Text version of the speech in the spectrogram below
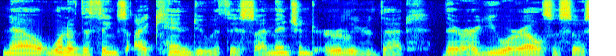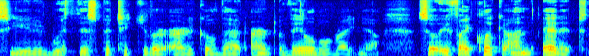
Now one of the things I can do with this, I mentioned earlier that there are URLs associated with this particular article that aren't available right now. So if I click on edit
